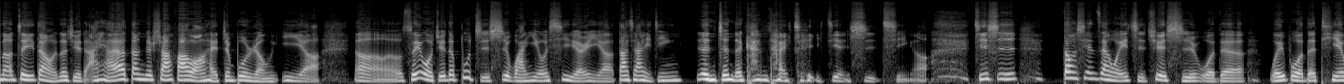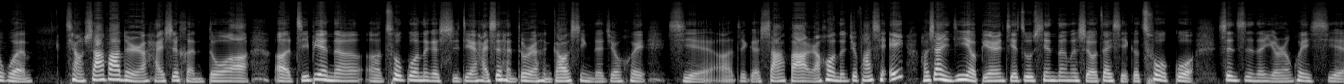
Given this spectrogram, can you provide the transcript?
到这一段我都觉得，哎呀，要当个沙发王还真不容易啊。呃，所以我觉得不只是玩游戏而已啊，大家已经认真的看待这一件事情啊。其实到现在为止，确实我的微博的贴文。抢沙发的人还是很多啊，呃，即便呢，呃，错过那个时间，还是很多人很高兴的就会写呃这个沙发，然后呢就发现哎，好像已经有别人捷足先登的时候再写个错过，甚至呢有人会写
